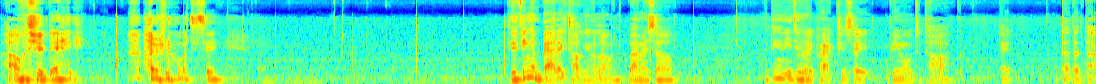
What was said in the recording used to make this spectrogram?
How was your day? I don't know what to say. Do you think I'm bad like talking alone by myself? I think I need to like practice like being able to talk like da da da.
